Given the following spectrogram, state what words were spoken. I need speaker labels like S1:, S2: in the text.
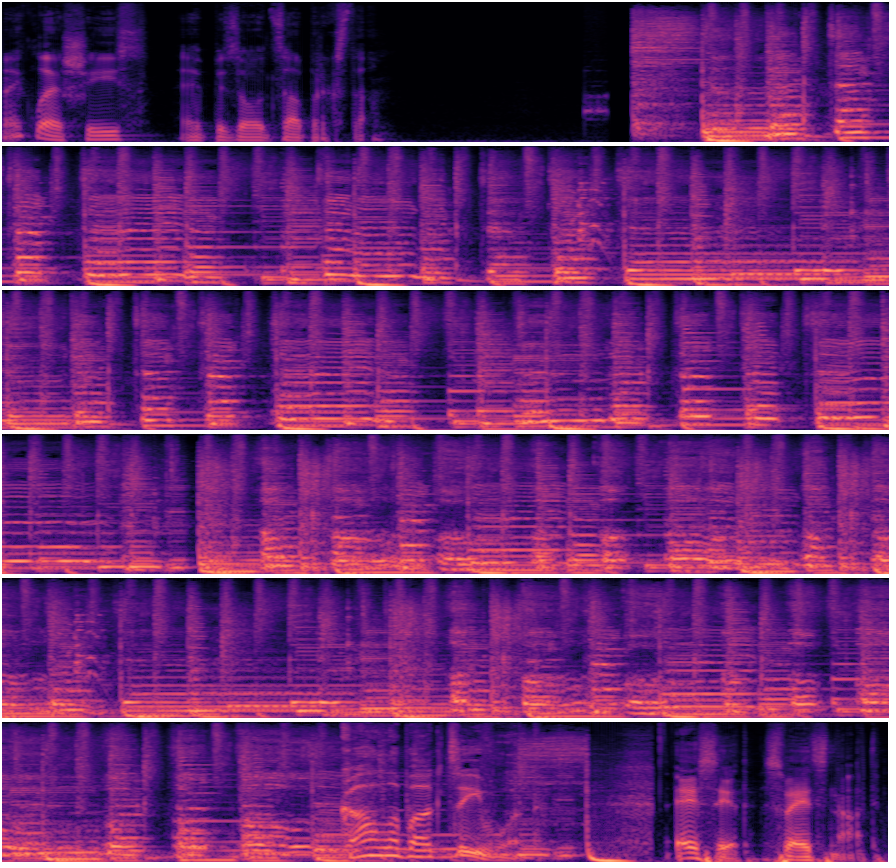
S1: meklē šīs epizodes aprakstā.
S2: Kā labāk dzīvot? Esiet sveicināti!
